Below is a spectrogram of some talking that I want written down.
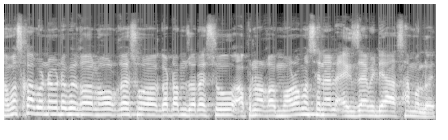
নমস্কাৰ বন্ধু বান্ধৱীসকলকে স্বাগতম জনাইছোঁ আপোনালোকৰ মৰমৰ চেনেল এক্সাম মিডিয়া আছামলৈ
